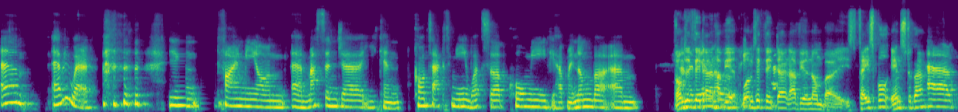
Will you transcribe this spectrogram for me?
Um, everywhere. you can find me on uh, Messenger. You can contact me, WhatsApp, call me if you have my number. Um, what if they don't have your? What if they don't have your number? Is Facebook, Instagram? Uh,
